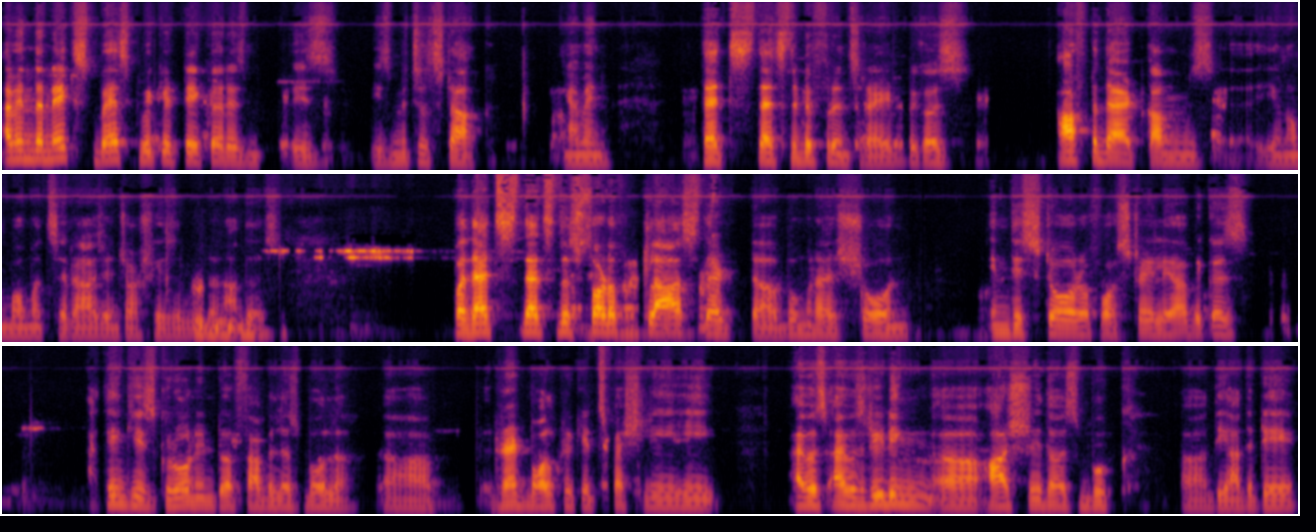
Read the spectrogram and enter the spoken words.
I mean, the next best wicket taker is is is Mitchell Starc. I mean, that's that's the difference, right? Because after that comes you know Mohammad Siraj and Josh Hazlewood and mm-hmm. others. But that's that's the sort of class that uh, Bumrah has shown in this tour of Australia because I think he's grown into a fabulous bowler. Uh, red ball cricket, especially he. I was I was reading uh, R. book uh, the other day,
